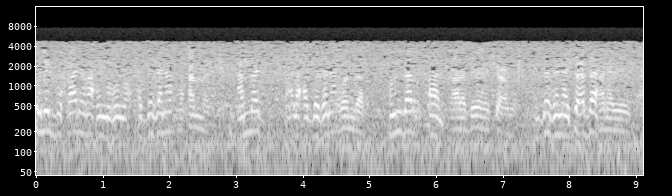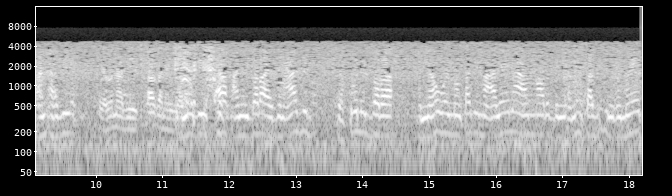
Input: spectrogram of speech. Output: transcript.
يقول البخاري رحمه الله حدثنا محمد. محمد قال حدثنا غندر. غندر قال قال حدثنا شعبة. حدثنا شعبة عن أبي عن أبي عن أبي إسحاق عن البراء. عن أبي إسحاق عن البراء بن عازب يقول البراء ان اول من قدم علينا عمار بن مصعب بن عمير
